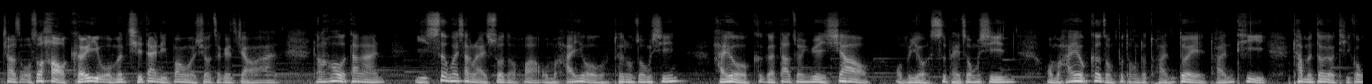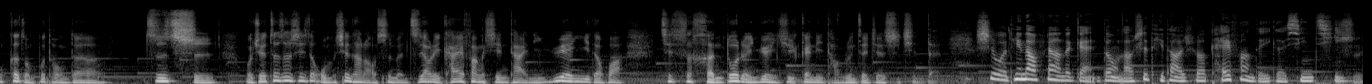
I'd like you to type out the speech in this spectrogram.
这样子我说好，可以，我们期待你帮我修这个教案。然后当然以社会上来说的话，我们还有推动中心，还有各个大专院校，我们有适培中心，我们还有各种不同的团队团体，他们都有提供各种不同的。支持，我觉得这都是我们现场老师们，只要你开放心态，你愿意的话，其实很多人愿意去跟你讨论这件事情的。是我听到非常的感动。老师提到说，开放的一个心情，是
